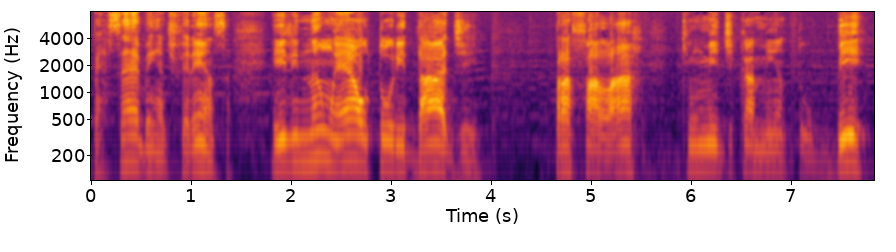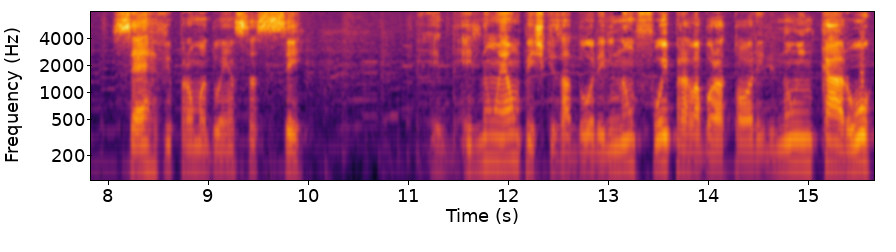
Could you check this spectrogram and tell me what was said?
Percebem a diferença? Ele não é autoridade para falar que um medicamento B serve para uma doença C. Ele não é um pesquisador, ele não foi para laboratório, ele não encarou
